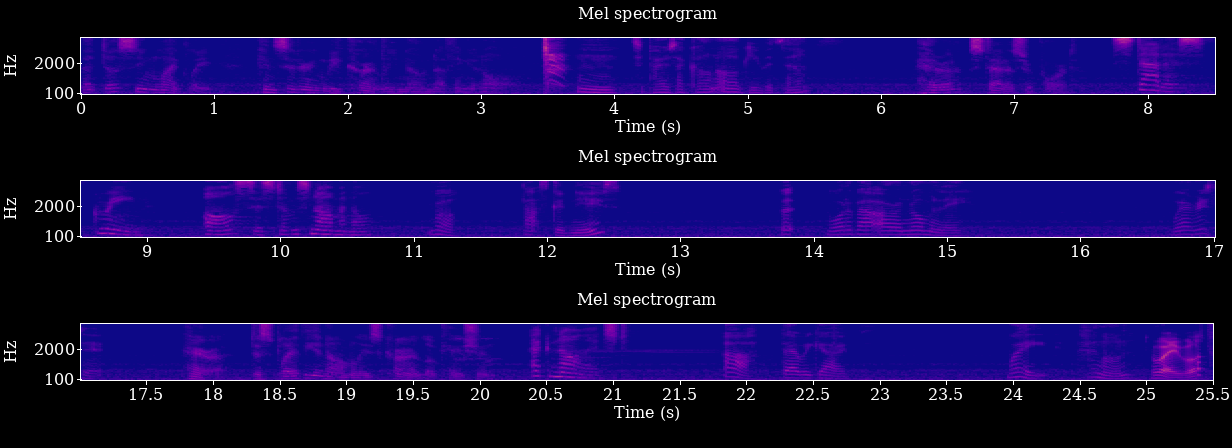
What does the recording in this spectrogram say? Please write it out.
That does seem likely, considering we currently know nothing at all. Hmm, suppose I can't argue with that. Hera, status report. Status green. All systems nominal. Well, that's good news. But what about our anomaly? Where is it? Hera, display the anomaly's current location. Acknowledged. Ah, there we go. Wait, hang on. Wait, what?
